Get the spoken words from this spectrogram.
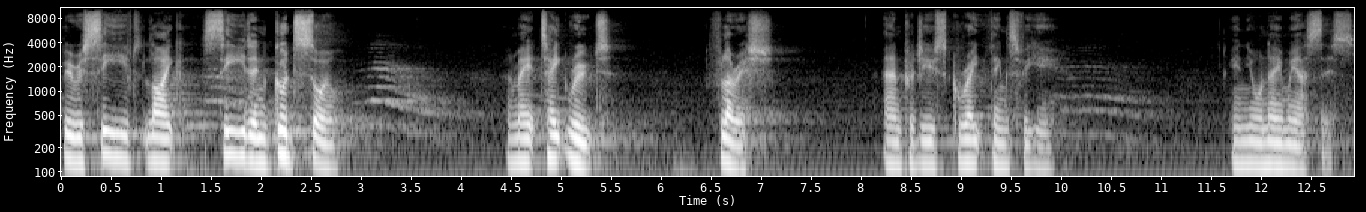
be received like seed in good soil, and may it take root, flourish, and produce great things for you. In your name we ask this.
